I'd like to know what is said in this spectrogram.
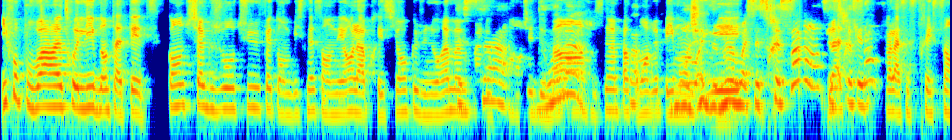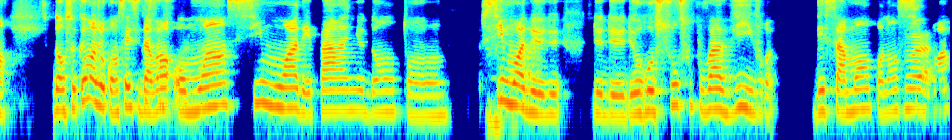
il faut pouvoir être libre dans ta tête. Quand chaque jour, tu fais ton business en ayant la pression que je n'aurai même pas de manger demain, je ne sais même pas comment je vais payer mon loyer. c'est stressant. Hein, stressant. Voilà, c'est stressant. Donc, ce que moi, je conseille, c'est d'avoir au moins six mois d'épargne dans ton... Six mois de, de, de, de, ressources pour pouvoir vivre décemment pendant six mois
